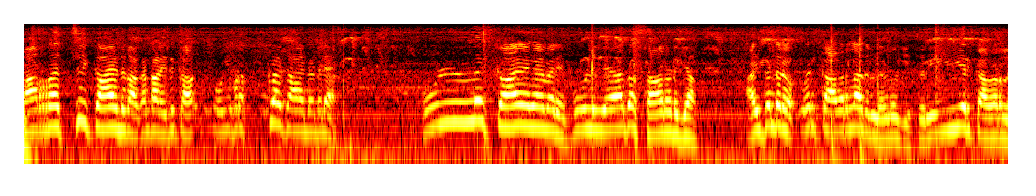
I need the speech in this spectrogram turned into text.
നിറച്ച് കായ ഉണ്ട് കണ്ടാ ഇത് ഇവിടെ ഒക്കെ കായ ഉണ്ടല്ലേ ഫുള്ള് കായ എങ്ങനെ വരെ ഫുള്ള് ഏതാ സാധനം എടുക്കാം. അതുണ്ടല്ലോ ഒരു കവറിലാണ് നോക്കി ചെറിയൊരു കവറിൽ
